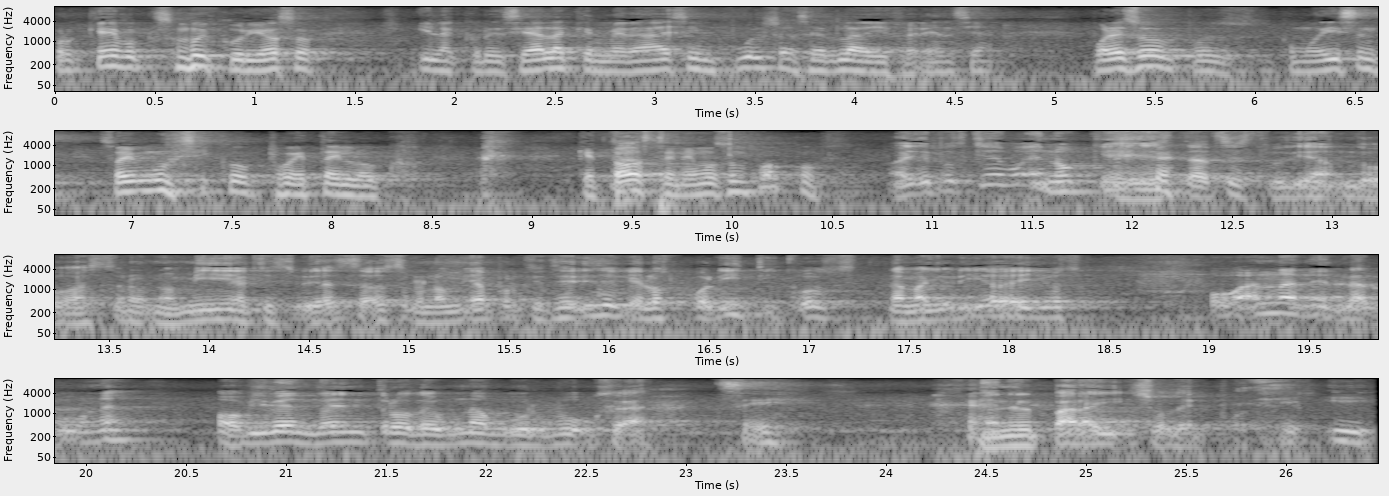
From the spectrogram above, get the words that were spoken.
¿Por qué? Porque soy muy curioso y la curiosidad es la que me da ese impulso a hacer la diferencia. Por eso, pues, como dicen, soy músico, poeta y loco, que todos tenemos un poco. Oye, pues qué bueno que estás estudiando astronomía, que estudias astronomía, porque se dice que los políticos, la mayoría de ellos, o andan en la luna o viven dentro de una burbuja. Sí en el paraíso del poder. Y,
